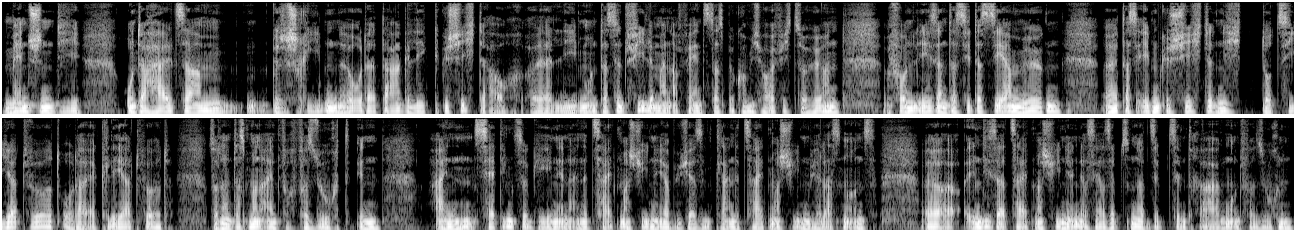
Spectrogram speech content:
Menschen, die unterhaltsam beschriebene oder dargelegte Geschichte auch äh, lieben. Und das sind viele meiner Fans. Das bekomme ich häufig zu hören von Lesern, dass sie das sehr mögen, äh, dass eben Geschichte nicht doziert wird oder erklärt wird, sondern dass man einfach versucht, in ein Setting zu gehen, in eine Zeitmaschine. Ja, Bücher sind kleine Zeitmaschinen. Wir lassen uns äh, in dieser Zeitmaschine in das Jahr 1717 tragen und versuchen,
